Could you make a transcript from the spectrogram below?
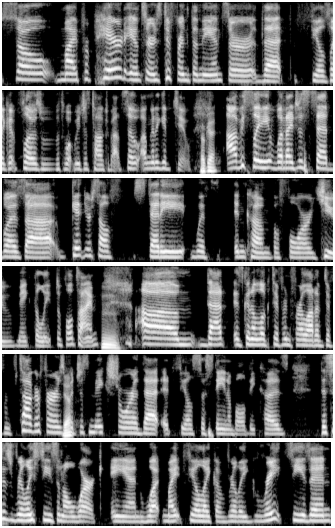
so my prepared answer is different than the answer that feels like it flows with what we just talked about. So I'm going to give two. Okay. Obviously, what I just said was uh, get yourself steady with income before you make the leap to full time. Mm. Um, that is going to look different for a lot of different photographers, but just make sure that it feels sustainable because this is really seasonal work. And what might feel like a really great season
